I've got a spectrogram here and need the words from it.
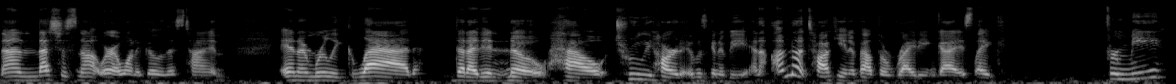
And that's just not where I want to go this time. And I'm really glad that I didn't know how truly hard it was going to be. And I'm not talking about the writing, guys. Like, for me,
